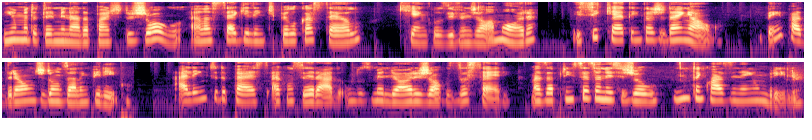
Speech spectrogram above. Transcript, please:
Em uma determinada parte do jogo, ela segue Link pelo castelo, que é inclusive onde ela mora, e sequer tenta ajudar em algo, bem padrão de donzela em perigo. A Link to the Past é considerado um dos melhores jogos da série, mas a princesa nesse jogo não tem quase nenhum brilho.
